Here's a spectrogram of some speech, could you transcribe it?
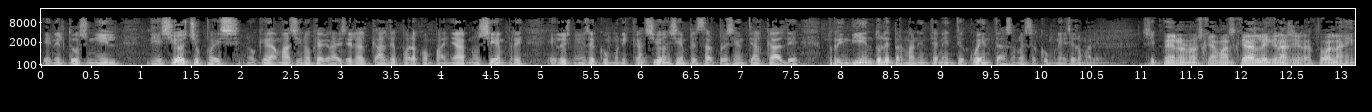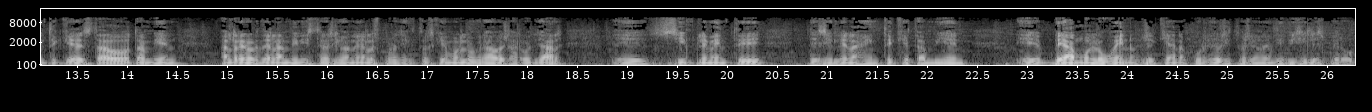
en el 2018, pues no queda más sino que agradecerle al alcalde por acompañarnos siempre en los medios de comunicación, siempre estar presente alcalde, rindiéndole permanentemente cuentas a nuestra comunidad yeromaleña. Sí, pero no es queda más que darle gracias a toda la gente que ha estado también alrededor de la administración y de los proyectos que hemos logrado desarrollar. Eh, simplemente decirle a la gente que también eh, veamos lo bueno. Sé que han ocurrido situaciones difíciles, pero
